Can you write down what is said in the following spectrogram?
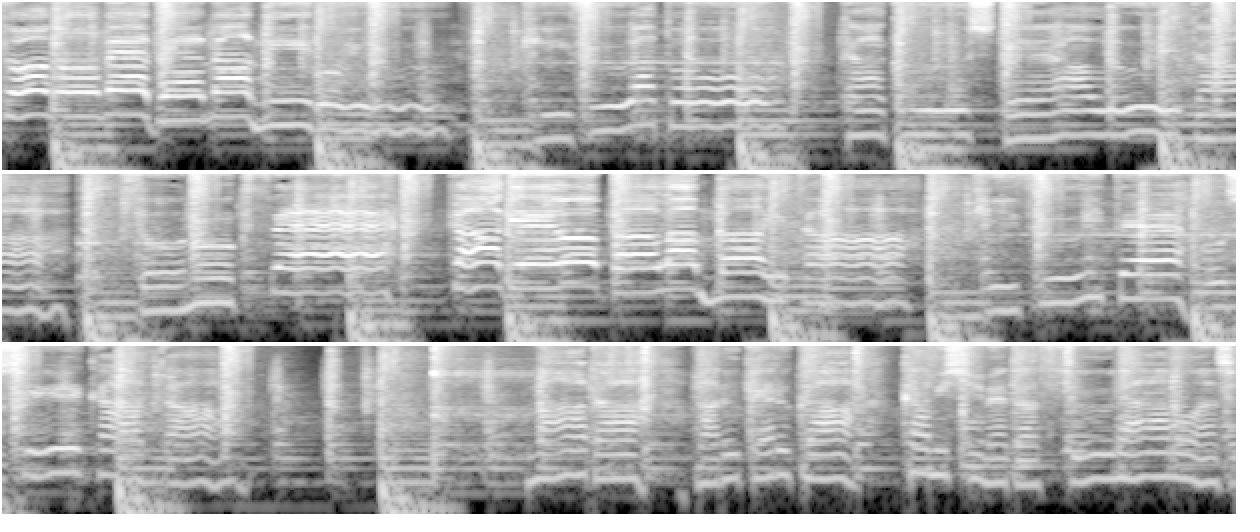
その目で何を言う傷跡隠して歩いたそのくせ影をばらまいた気づいて欲しかった。まだ歩けるか噛みしめた砂の味。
